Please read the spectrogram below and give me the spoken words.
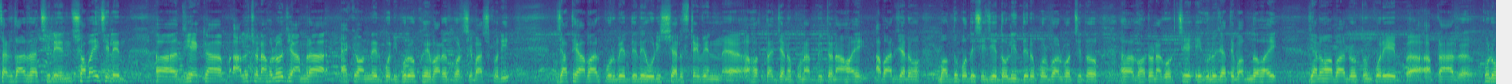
সর্দাররা ছিলেন, সবাই ছিলেন। যে একটা আলোচনা হলো যে আমরা একে অন্যের পরিপূরক হয়ে ভারতবর্ষে বাস করি, যাতে আবার পূর্বের দিনে উড়িষ্যার স্টেভেন হত্যার যেন পুনরাবৃত্ত না হয়, আবার যেন মধ্যপ্রদেশে যে দলিতদের ওপর বর্বরচিত ঘটনা ঘটছে, এগুলো যাতে বন্ধ হয়, যেন আবার নতুন করে আপনার কোনো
